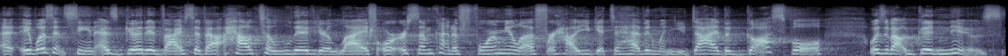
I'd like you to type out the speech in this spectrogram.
uh, it wasn't seen as good advice about how to live your life or, or, some kind of formula for how you get to heaven when you die. The gospel was about good news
